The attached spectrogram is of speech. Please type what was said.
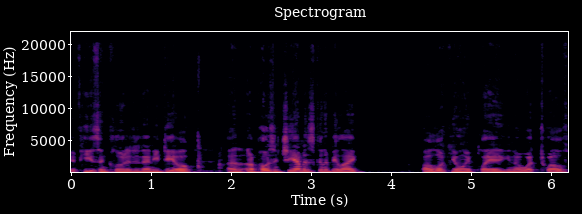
if he's included in any deal, an, an opposing GM is going to be like, oh look, you only played you know what 12,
